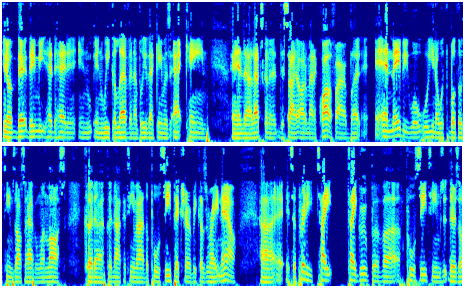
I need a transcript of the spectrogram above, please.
you know they they meet head to head in in week 11. I believe that game is at Kean, and uh, that's going to decide automatic qualifier. But and maybe we'll, we'll, you know with both those teams also having one loss could uh, could knock a team out of the Pool C picture because right now uh, it's a pretty tight tight group of, uh, of Pool C teams. There's a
